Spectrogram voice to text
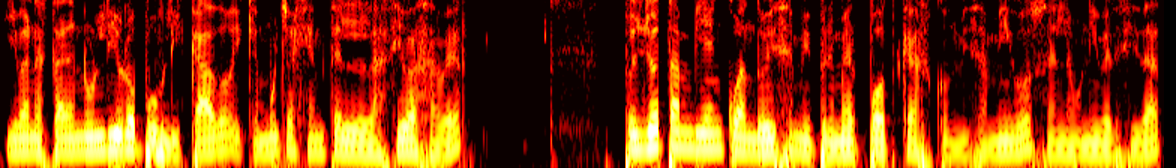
iban a estar en un libro publicado y que mucha gente las iba a saber. Pues yo también cuando hice mi primer podcast con mis amigos en la universidad,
